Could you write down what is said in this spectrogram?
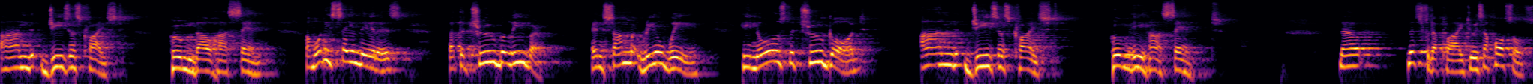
and Jesus Christ, whom thou hast sent. And what he's saying there is that the true believer, in some real way, he knows the true God and Jesus Christ, whom he has sent. Now, this would apply to his apostles.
